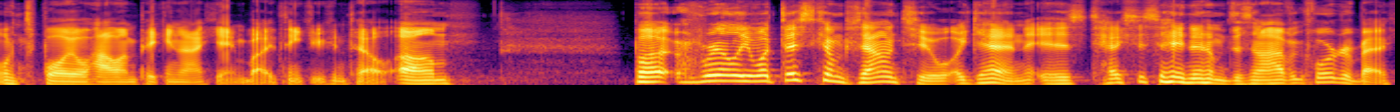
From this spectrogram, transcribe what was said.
won't spoil how I'm picking that game, but I think you can tell. Um, but really, what this comes down to again is Texas A&M does not have a quarterback.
